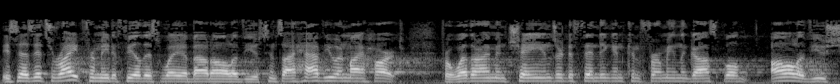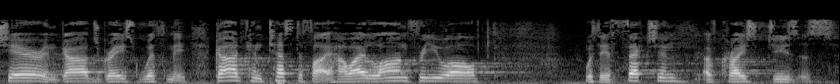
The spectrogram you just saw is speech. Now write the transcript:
He says, It's right for me to feel this way about all of you, since I have you in my heart. For whether I'm in chains or defending and confirming the gospel, all of you share in God's grace with me. God can testify how I long for you all with the affection of Christ Jesus.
